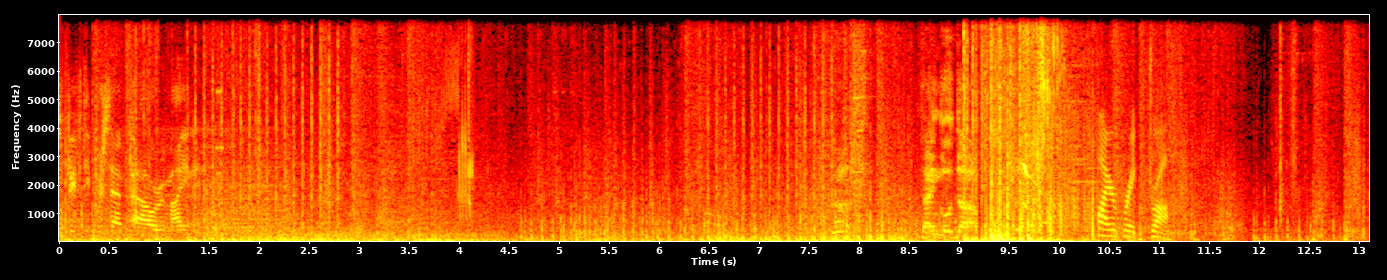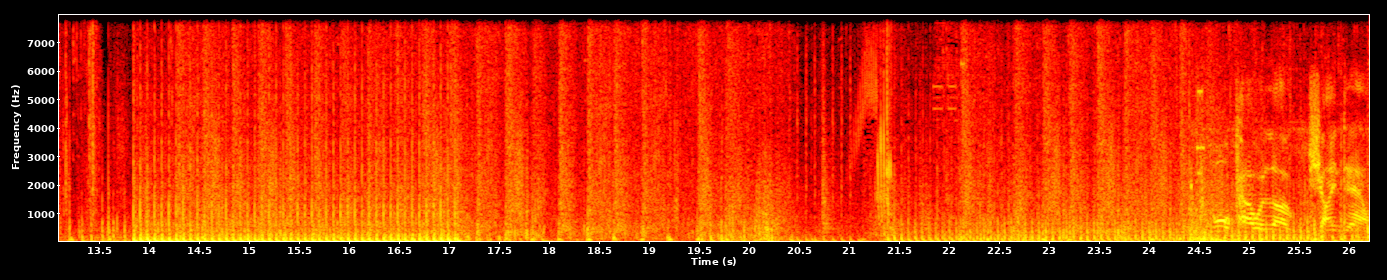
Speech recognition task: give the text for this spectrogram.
50% power remaining. Tangled up. Firebreak drop. More power low. Shine down.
